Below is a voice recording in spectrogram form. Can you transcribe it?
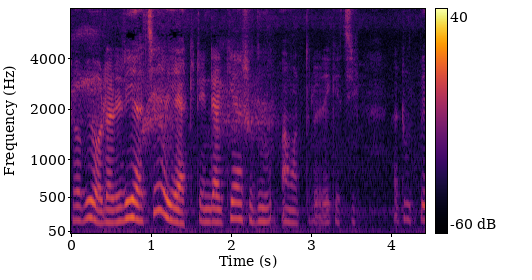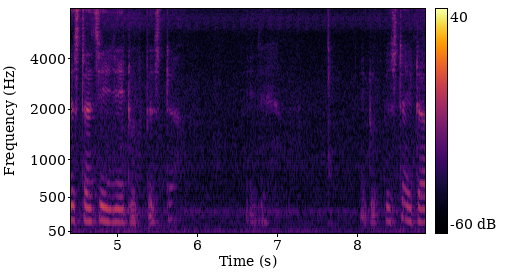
সবই অর্ডারেরই আছে, ওই এক টেন্ডারকে আর শুধু আমার তুলে রেখেছি। আর টুথপেস্ট আছে, এই যে টুথপেস্টটা এই টুথপেস্টটা, এটা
